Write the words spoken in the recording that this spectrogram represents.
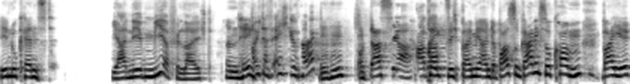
den du kennst. Ja, neben mir vielleicht. Und hey, Habe ich das echt gesagt? mhm. und das Ja, aber prägt sich bei mir ein. Da brauchst du gar nicht so kommen, weil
